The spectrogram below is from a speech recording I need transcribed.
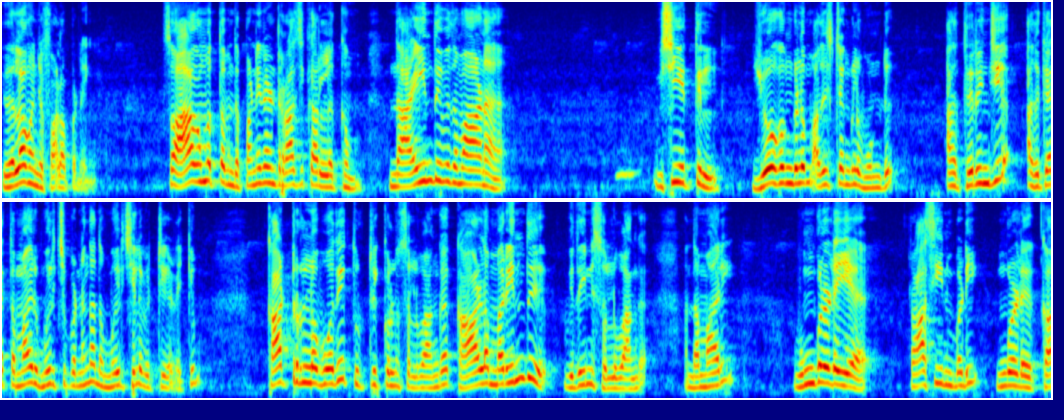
இதெல்லாம் கொஞ்சம் ஃபாலோ பண்ணுங்க. ஸோ ஆக மொத்தம் இந்த பன்னிரெண்டு ராசிக்காரர்களுக்கும் இந்த ஐந்து விதமான விஷயத்தில் யோகங்களும் அதிர்ஷ்டங்களும் உண்டு. அதை தெரிஞ்சு அதுக்கேற்ற மாதிரி முயற்சி பண்ணுங்கள் அந்த முயற்சியில் வெற்றி கிடைக்கும். காற்றுள்ள போதே துற்றிக்கொள்ளும் சொல்லுவாங்க. காலமறிந்து விதைன்னு சொல்லுவாங்க. அந்த மாதிரி உங்களுடைய ராசியின்படி உங்களுடைய கா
